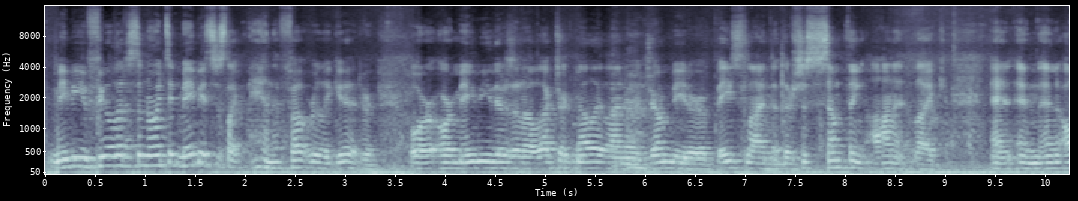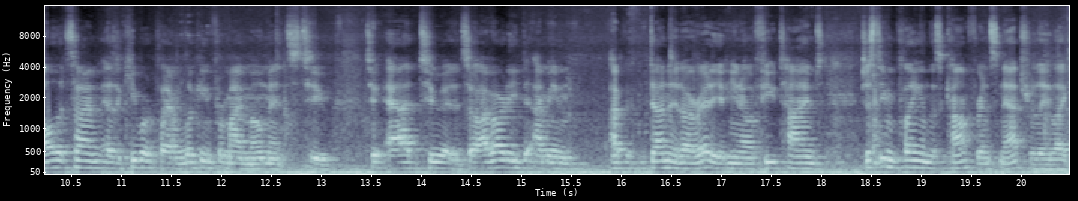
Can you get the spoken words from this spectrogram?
maybe you feel that it's anointed. Maybe it's just like, man, that felt really good. Or, or, or maybe there's an electric melody line or a drum beat or a bass line that there's just something on it. Like, and, and, and all the time as a keyboard player, I'm looking for my moments to, to add to it. And so I've already, I mean, I've done it already, you know, a few times, just even playing in this conference naturally, like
